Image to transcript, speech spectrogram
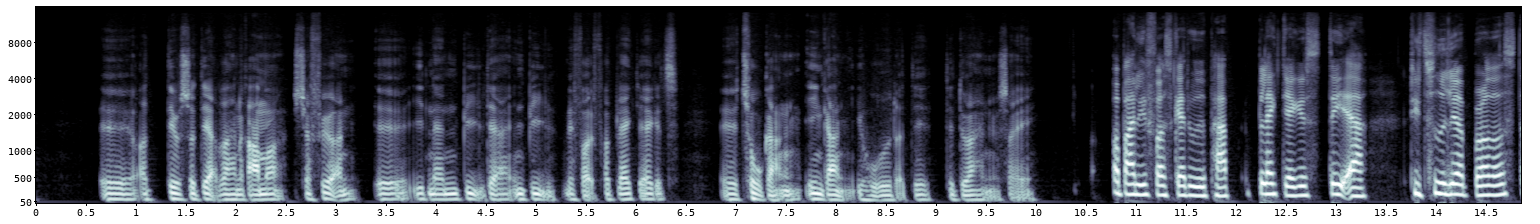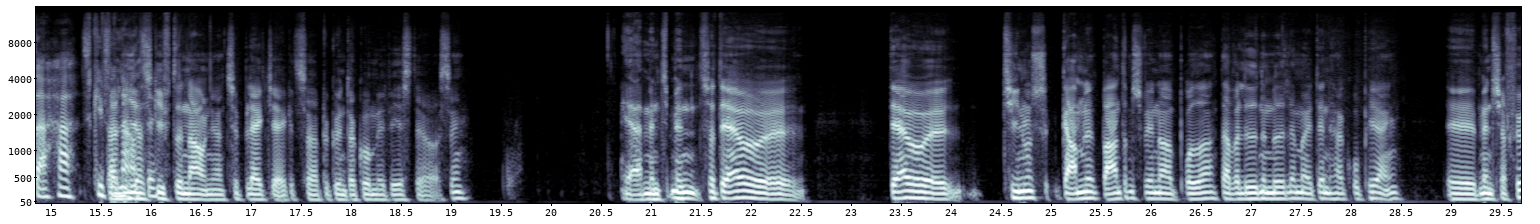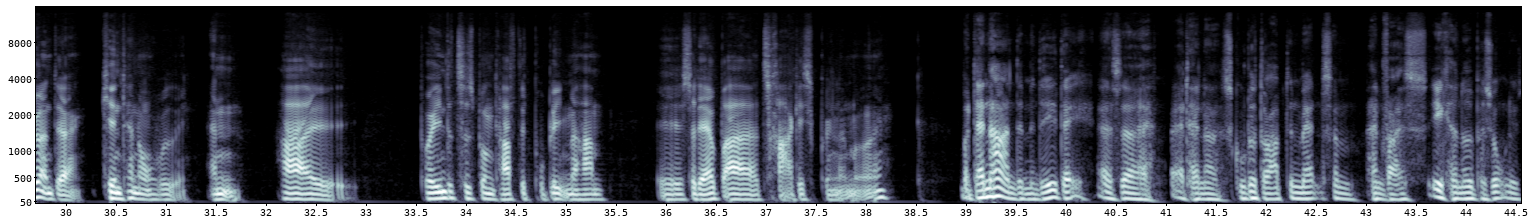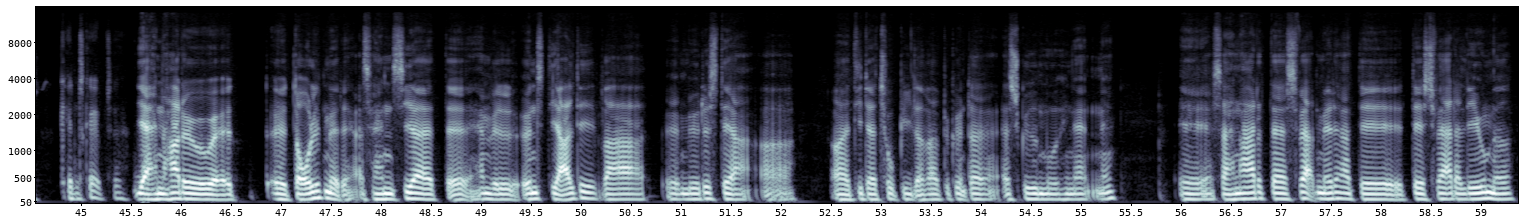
Øh, og det er jo så der, hvor han rammer chaufføren øh, i den anden bil, der er en bil med folk fra Black Jackets, øh, to gange, en gang i hovedet, og det, det dør han jo så af. Og bare lige for at skatte ud i pap, Black Jackets, det er de tidligere Brothers, der har skiftet navn til. Der lige har skiftet navn, ja, til Black Jackets, så er begyndt at gå med veste også, ikke? Ja, men, men så det er jo, øh, det er jo øh, Tinos gamle barndomsvenner og brødre, der var ledende medlemmer i den her gruppering. Øh, men chaufføren der kendte han overhovedet ikke. Han har øh, på intet tidspunkt haft et problem med ham. Øh, så det er jo bare tragisk på en eller anden måde. Ikke? Hvordan har han det med det i dag? Altså, at han har skudt og dræbt en mand, som han faktisk ikke havde noget personligt kendskab til? Ja, han har det jo øh, øh, dårligt med det. Altså, han siger, at øh, han ville ønske, de aldrig var øh, mødtes der, og og at de der to biler var begyndt at, at skyde mod hinanden. Ikke? Øh, så han har det da svært med det, og det, det er svært at leve med.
